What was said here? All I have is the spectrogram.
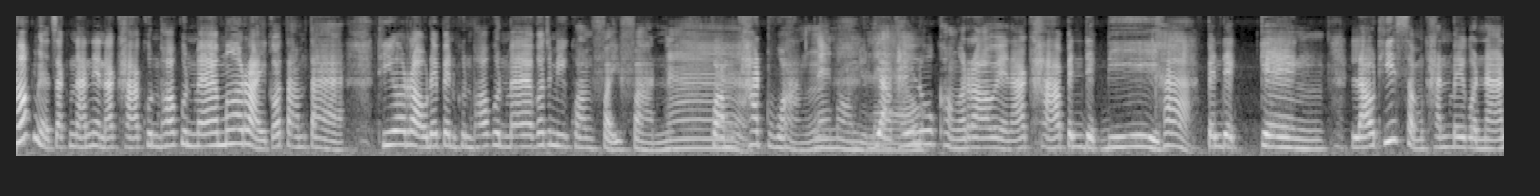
นอกเหนือจากนั้นเนี่ยนะคะ คุณพ่อคุณแม่เมื่อไหร่ก็ตามแต่ ที่เราได้เป็นคุณพ่อคุณแม่ก็จะมีความใฝ่ฝัน ความคาดหวังแน่นอนอยู่แล้วอยากให้ลูกของเราเนี่ยนะคะ เป็นเด็กดีเป็นเด็ก เก่ง แล้วที่สำคัญไปกว่านั้น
